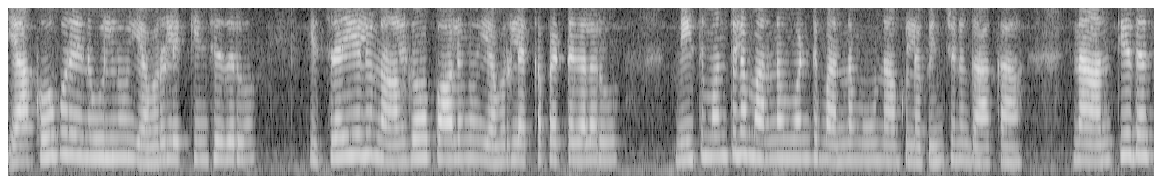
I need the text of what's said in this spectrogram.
యాకోబు రేణువులను ఎవరు లెక్కించెదరు? ఇస్రాయేలు నాలుగవ పాలును ఎవరు లెక్క పెట్టగలరు? నీతిమంతుల మరణం వంటి మరణము నాకు లభించును గాక. నా అంత్యదశ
